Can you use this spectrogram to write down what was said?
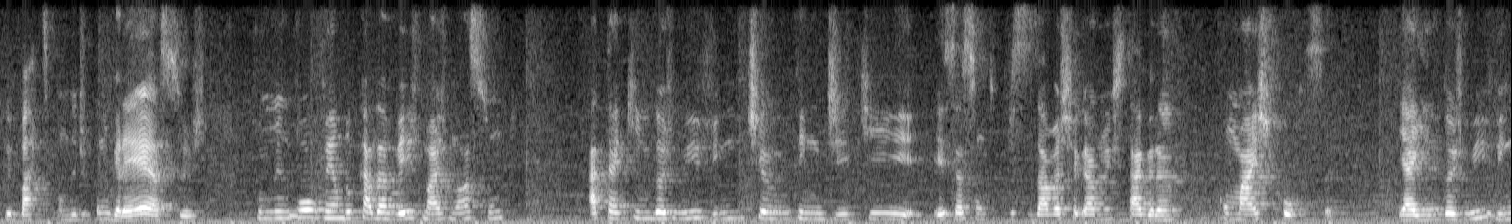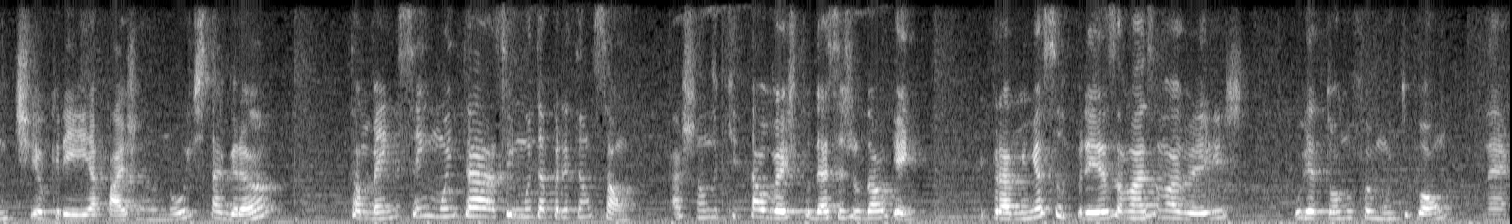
fui participando de congressos, fui me envolvendo cada vez mais no assunto, até que em 2020 eu entendi que esse assunto precisava chegar no Instagram com mais força. E aí em 2020 eu criei a página no Instagram, também sem muita, sem muita pretensão, achando que talvez pudesse ajudar alguém. E para minha surpresa, mais uma vez, o retorno foi muito bom, né?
